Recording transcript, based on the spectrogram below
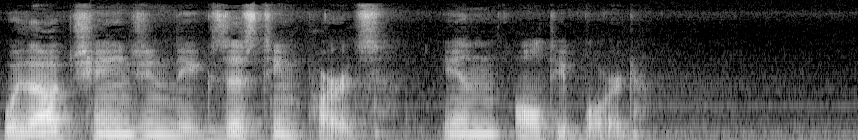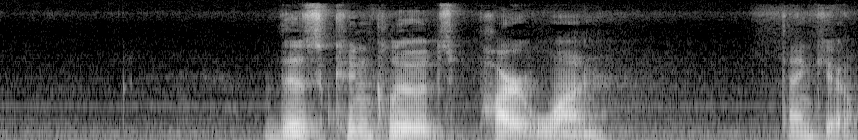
without changing the existing parts in Ultiboard. This concludes part one. Thank you.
